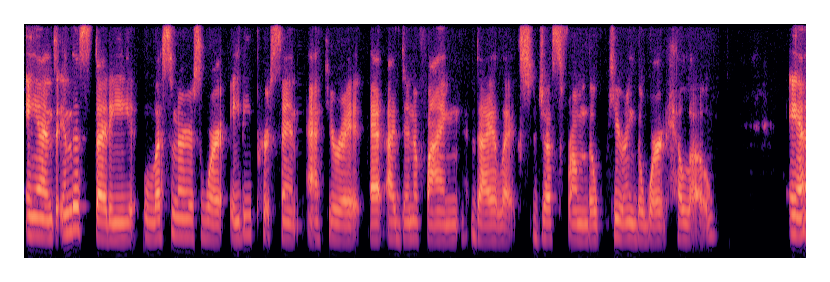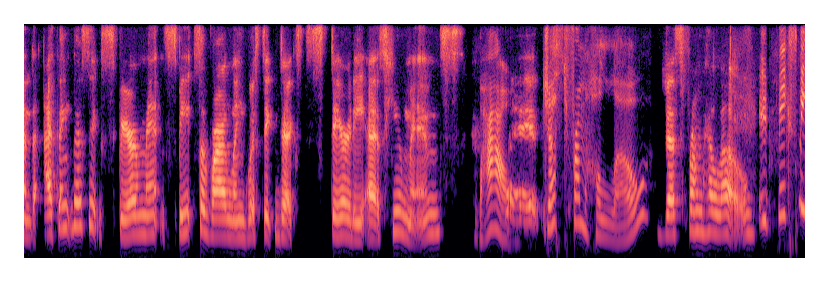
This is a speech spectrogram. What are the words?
And in this study, listeners were 80% accurate at identifying dialects just from the hearing the word hello. And I think this experiment speaks of our linguistic dexterity as humans. Wow. Just from hello? Just from hello. It makes me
